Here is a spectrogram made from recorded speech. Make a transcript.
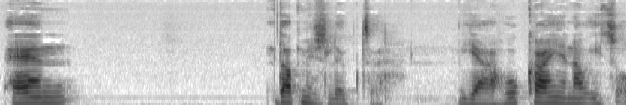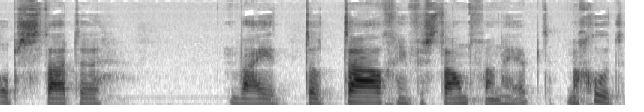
En dat mislukte. Ja, hoe kan je nou iets opstarten waar je totaal geen verstand van hebt? Maar goed,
